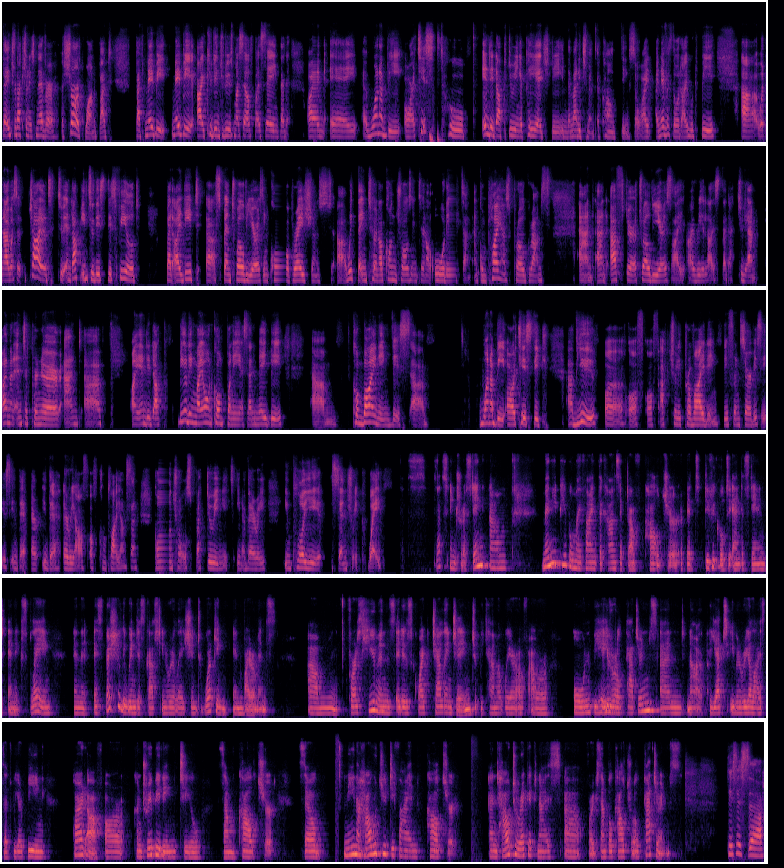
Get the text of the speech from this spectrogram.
the introduction is never a short one, but but maybe maybe I could introduce myself by saying that I'm a, a wannabe artist who ended up doing a PhD in the management accounting. So I, I never thought I would be uh, when I was a child to end up into this this field. But I did uh, spend 12 years in corporations uh, with the internal controls, internal audit, and, and compliance programs and and after 12 years i i realized that actually i'm i'm an entrepreneur and uh, i ended up building my own company companies and maybe um, combining this uh, wannabe artistic uh, view of, of, of actually providing different services in the, in the area of, of compliance and controls, but doing it in a very employee centric way. That's, that's interesting. Um, Many people might find the concept of culture a bit difficult to understand and explain, and especially when discussed in relation to working environments. Um, for us humans, it is quite challenging to become aware of our own behavioral patterns and not yet even realize that we are being part of or contributing to some culture. So, Nina, how would you define culture? And how to recognize, uh, for example, cultural patterns? This is uh,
